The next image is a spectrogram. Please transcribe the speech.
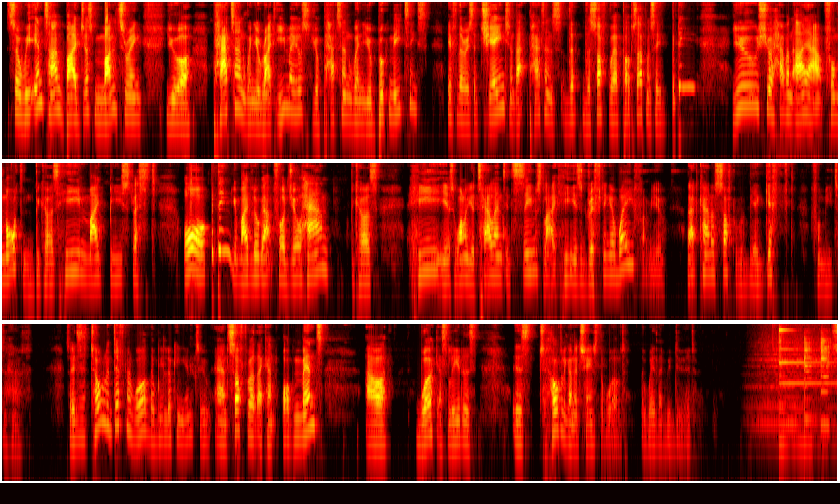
So we in time by just monitoring your pattern when you write emails, your pattern when you book meetings. If there is a change in that patterns, the, the software pops up and say, ding you should have an eye out for Morton because he might be stressed. Or ding you might look out for Johan because he is one of your talents. It seems like he is drifting away from you. That kind of software would be a gift for me to have. So it's a totally different world that we're looking into, and software that can augment our work as leaders is totally going to change the world, the way that we do it.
